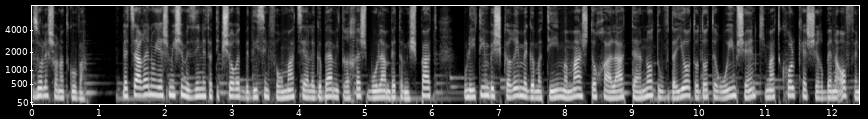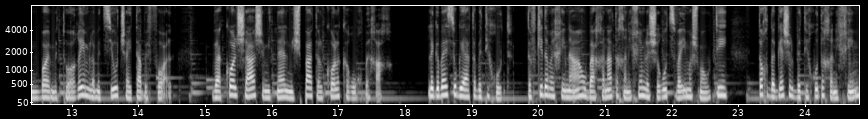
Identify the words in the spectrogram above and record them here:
זו לשון התגובה. לצערנו יש מי שמזין את התקשורת בדיסאינפורמציה לגבי המתרחש באולם בית המשפט, ולעיתים בשקרים מגמתיים ממש תוך העלאת טענות ובדיות אודות אירועים שאין כמעט כל קשר בין האופן בו הם מתוארים למציאות שהייתה בפועל. והכל שעה שמתנהל משפט על כל הכרוך בכך. לגבי סוגיית הבטיחות, תפקיד המכינה הוא בהכנת החניכים לשירות צבאי משמעותי, תוך דגש על בטיחות החניכים,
